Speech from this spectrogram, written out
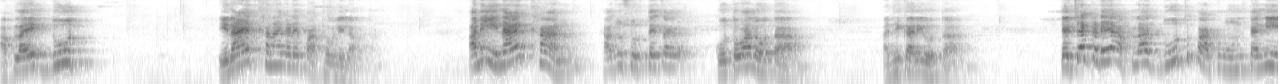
आपला एक दूत इनायत खानाकडे पाठवलेला होता. आणि इनायत खान हा जो सुरतेचा कोतवाल होता अधिकारी होता त्याच्याकडे आपला दूत पाठवून त्यांनी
